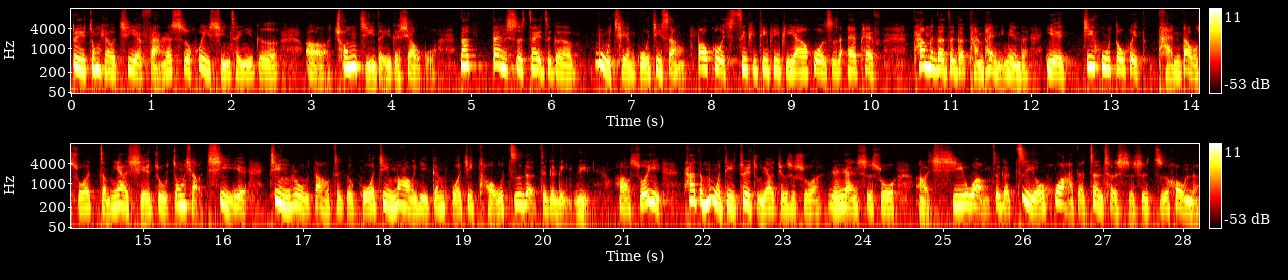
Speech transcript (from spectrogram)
对于中小企业反而是会形成一个呃冲击的一个效果。那但是在这个目前国际上，包括 CPTPP 啊，或者是 IPEF，他们的这个谈判里面的，也几乎都会谈到说，怎么样协助中小企业进入到这个国际贸易跟国际投资的这个领域。好，所以它的目的最主要就是说，仍然是说啊，希望这个自由化的政策实施之后呢，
